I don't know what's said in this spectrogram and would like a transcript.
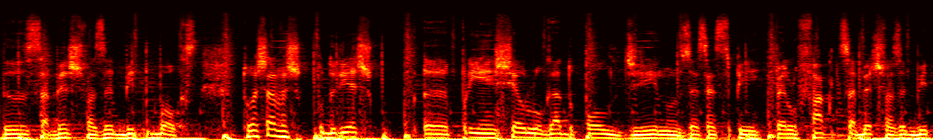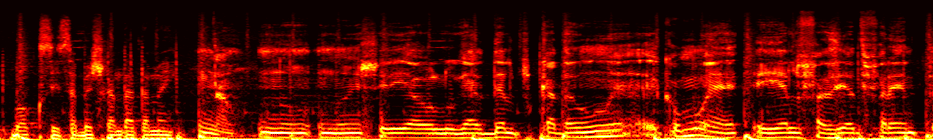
de saberes fazer beatbox. Tu achavas que poderias uh, preencher o lugar do Paul G nos SSP pelo facto de saberes fazer beatbox e saberes cantar também? Não, não, não encheria o lugar dele porque cada um é, é como é. E ele fazia diferente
